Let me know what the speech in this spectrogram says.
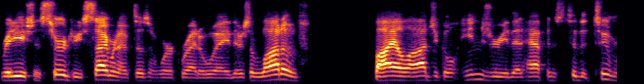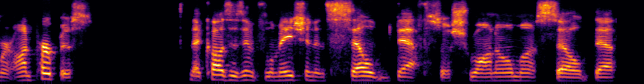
Radiation surgery, CyberKnife doesn't work right away. There's a lot of biological injury that happens to the tumor on purpose that causes inflammation and cell death. So schwannoma cell death,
